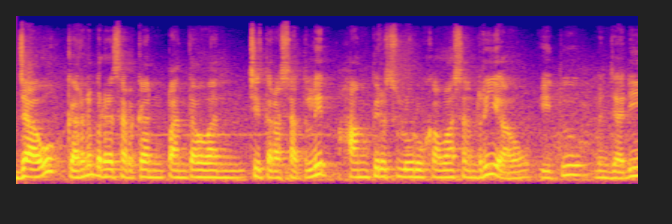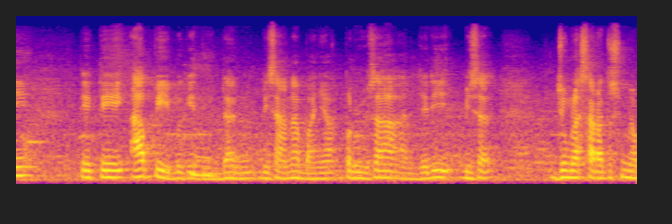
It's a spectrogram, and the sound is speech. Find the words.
jauh karena berdasarkan pantauan citra satelit hampir seluruh kawasan Riau itu menjadi titik api begitu hmm. dan di sana banyak perusahaan. Jadi bisa jumlah 199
